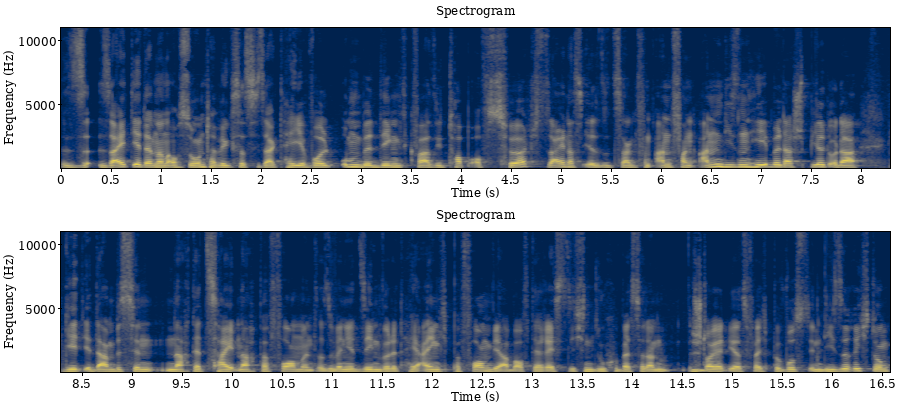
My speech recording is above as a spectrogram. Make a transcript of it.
seid ihr denn dann auch so unterwegs, dass ihr sagt, hey, ihr wollt unbedingt quasi Top of Search sein, dass ihr sozusagen von Anfang an diesen Hebel da spielt oder geht ihr da ein bisschen nach der Zeit, nach Performance? Also wenn ihr jetzt sehen würdet, hey, eigentlich performen wir aber auf der restlichen Suche besser, dann mhm. steuert ihr das vielleicht bewusst in diese Richtung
